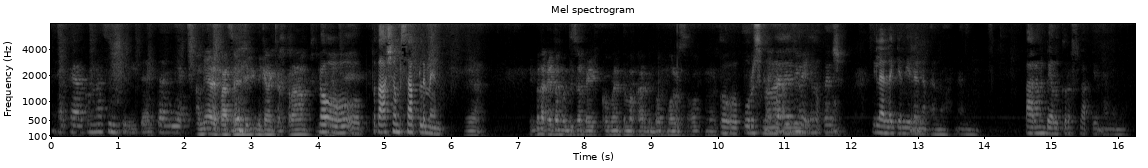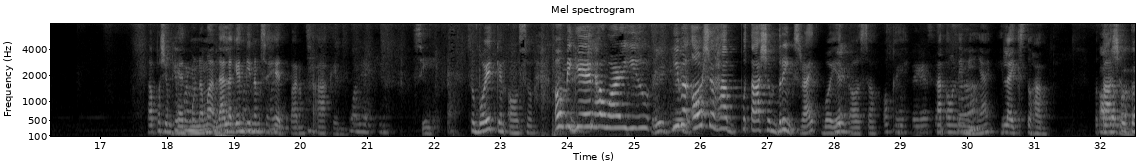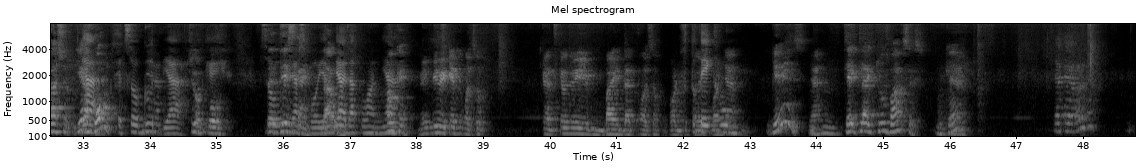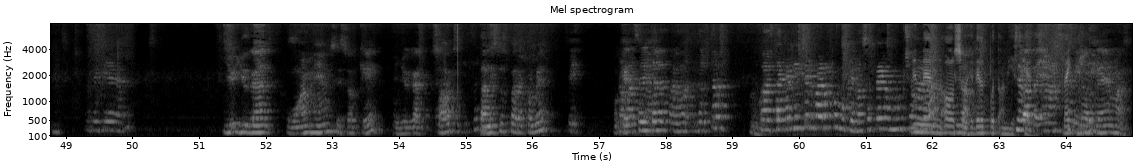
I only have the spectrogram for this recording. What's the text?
Acá con una cinturita de talía. Ano yan, para sa hindi, hindi ka nagka-cramp. Oo. Potassium supplement. Yeah. Di ba nakita mo din sa may comment mga molar salt? molar salt? Oo, puros mga Acá de ano. arriba, yo no puedo. Nilalagyan nila ng ano, ng parang velcro flap yung ano mo. Tapos yung head mo naman, lalagyan din ng sa head, parang sa akin. Pone aquí. See? So Boyd can also... Oh, Miguel, how are you? He will also have potassium drinks, right? Boyd also. Okay. Not only me, yeah? He likes to have Oh, potassium. potassium. Yeah, both. It's so good, yeah. Sure, Okay. So, This yes, kind, Boyd. that Yeah, that one, yeah. Okay. Maybe we can also, can, can we buy that also for the To take California? home. Yes. Yeah. Mhm. Take like two boxes. Okay. ¿Ya okay. And you got socks. ¿Están listos para comer? Sí. Okay. Nomás ahorita le ponemos. Doctor, cuando está caliente el barro, como que no se pega mucho. And ¿verdad? then also, No. they'll put on his head. Like más.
